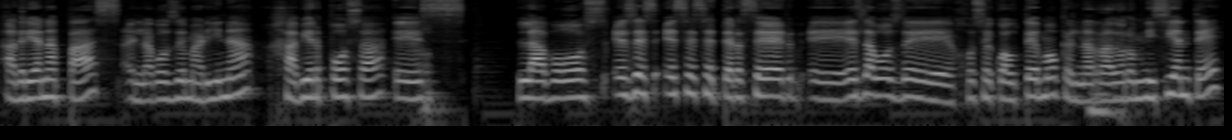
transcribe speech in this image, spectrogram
Adriana Paz en la voz de Marina. Javier Poza es la voz, es, es- es ese tercer, eh, es la voz de José Cuauhtémoc, el narrador omnisciente.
